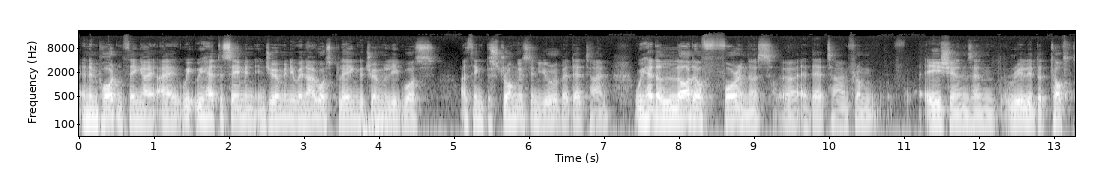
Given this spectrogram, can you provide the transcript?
an important thing. I, I we, we had the same in, in Germany when I was playing. The German league was I think the strongest in Europe at that time. We had a lot of foreigners uh, at that time from Asians and really the top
